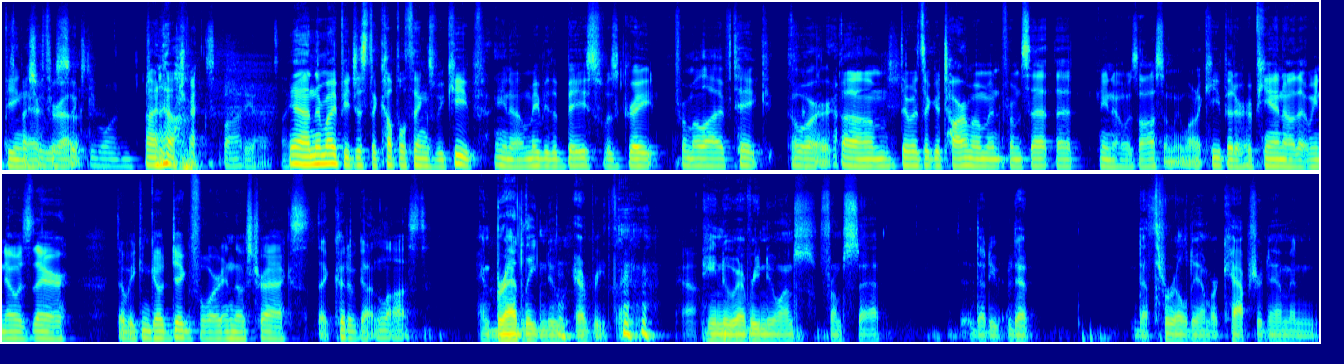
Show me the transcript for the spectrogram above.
being Especially there throughout, 61 I know. tracks of audio. Like, yeah, and there might be just a couple things we keep. You know, maybe the bass was great from a live take, or um, there was a guitar moment from set that you know was awesome. We want to keep it, or a piano that we know is there that we can go dig for in those tracks that could have gotten lost. And Bradley knew everything. He knew every nuance from set that he that that thrilled him or captured him, and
